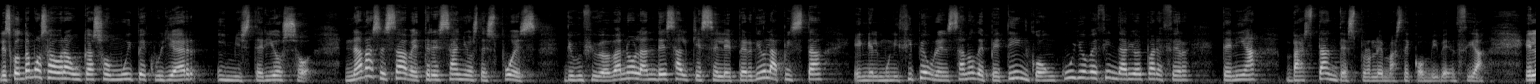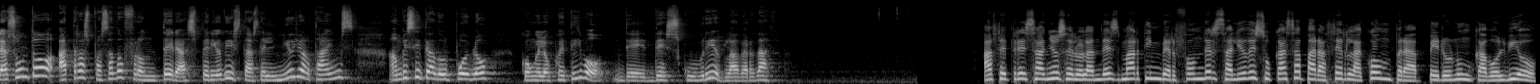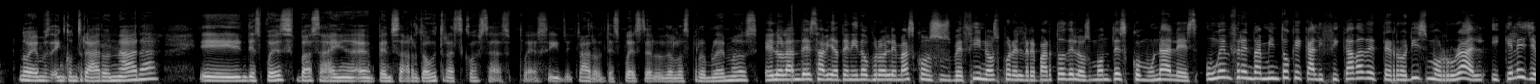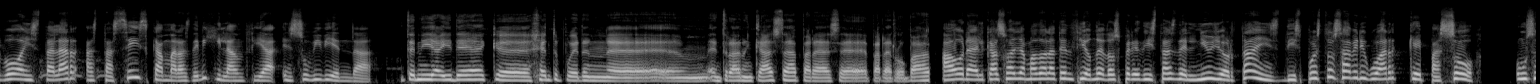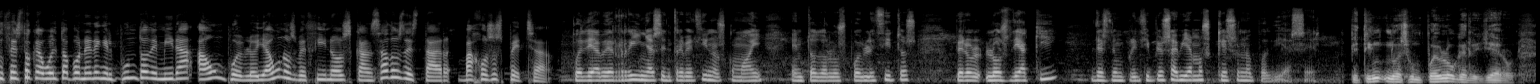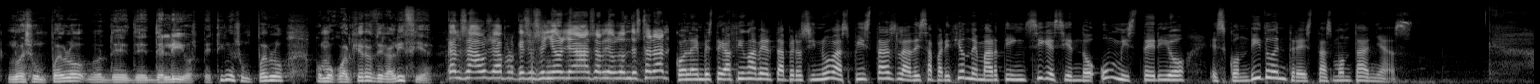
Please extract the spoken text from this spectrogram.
Les contamos ahora un caso muy peculiar y misterioso. Nada se sabe tres años después de un ciudadano holandés al que se le perdió la pista en el municipio urensano de Petín, con cuyo vecindario al parecer tenía bastantes problemas de convivencia. El asunto ha traspasado fronteras. Periodistas del New York Times han visitado el pueblo con el objetivo de descubrir la verdad. Hace tres años el holandés Martin Berfonder salió de su casa para hacer la compra, pero nunca volvió. No hemos encontrado nada y después vas a pensar de otras cosas, pues y claro, después de, de los problemas. El holandés había tenido problemas con sus vecinos por el reparto de los montes comunales, un enfrentamiento que calificaba de terrorismo rural y que le llevó a instalar hasta seis cámaras de vigilancia en su vivienda tenía idea que gente puede eh, entrar en casa para, para robar. Ahora el caso ha llamado la atención de dos periodistas del New York Times dispuestos a averiguar qué pasó. Un suceso que ha vuelto a poner en el punto de mira a un pueblo y a unos vecinos cansados de estar bajo sospecha. Puede haber riñas entre vecinos como hay en todos los pueblecitos, pero los de aquí desde un principio sabíamos que eso no podía ser. Petín no es un pueblo guerrillero, no es un pueblo de, de, de, líos. Petín es un pueblo como cualquiera de Galicia. Cansados ya porque ese señor ya sabía dónde estarán. Con la investigación abierta pero sin nuevas pistas, la desaparición de Martín sigue siendo un misterio escondido entre estas montañas.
